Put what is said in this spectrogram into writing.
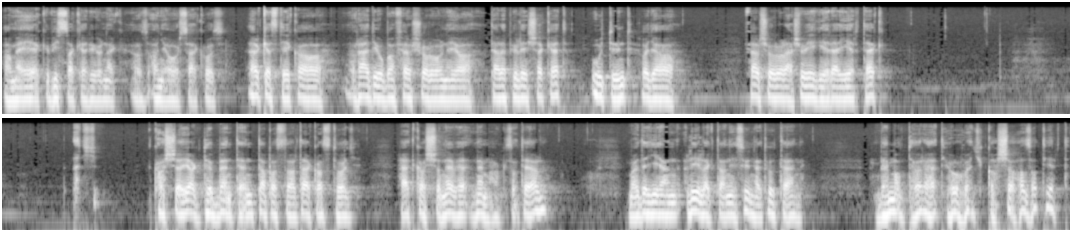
amelyek visszakerülnek az anyaországhoz. Elkezdték a rádióban felsorolni a településeket. Úgy tűnt, hogy a felsorolás végére értek. Egy kassaiak többenten tapasztalták azt, hogy hát Kassa neve nem hangzott el, majd egy ilyen lélektani szünet után bemondta a rádió, hogy Kassa hazatért.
